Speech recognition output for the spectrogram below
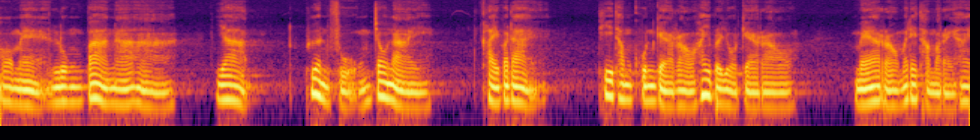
พ่อแม่ลุงป้านาอา ญาติ เพื่อนฝูง เจ้านาย ใครก็ได้ ที่ทำคุณแก่เราให้ประโยชน์แก่เรา แม้เราไม่ได้ทำอะไรให้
